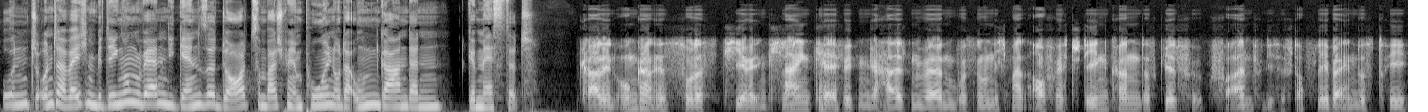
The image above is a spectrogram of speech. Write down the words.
Und unter welchen Bedingungen werden die Gänse dort zum Beispiel in Polen oder Ungarn dann gemästet? Gerade in Ungarn ist es so, dass die Tiere in kleinen Käfigen gehalten werden, wo sie noch nicht mal aufrecht stehen können. Das gilt für, vor allem für diese Stopfleberindustrie.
